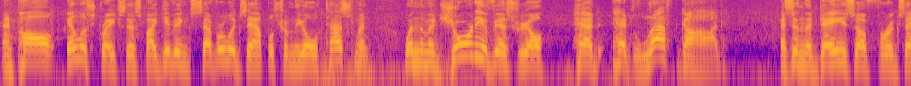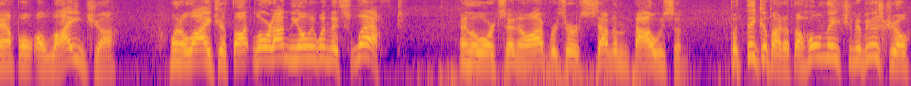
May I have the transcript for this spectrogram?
And Paul illustrates this by giving several examples from the Old Testament when the majority of Israel had, had left God, as in the days of, for example, Elijah, when Elijah thought, Lord, I'm the only one that's left. And the Lord said, No, I've reserved 7,000. But think about it the whole nation of Israel,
